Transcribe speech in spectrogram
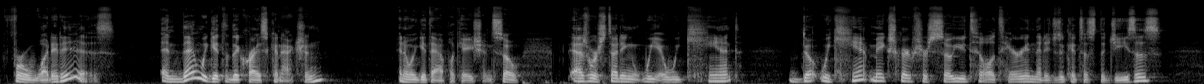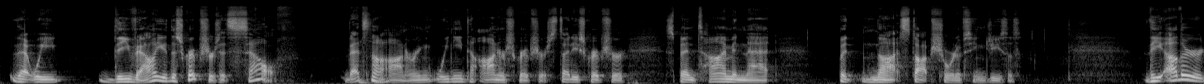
for what it is. And then we get to the Christ connection and then we get the application. So as we're studying, we we can't we can't make scripture so utilitarian that it just gets us to Jesus that we devalue the scriptures itself. That's not honoring. We need to honor Scripture, study Scripture, spend time in that, but not stop short of seeing Jesus. The other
